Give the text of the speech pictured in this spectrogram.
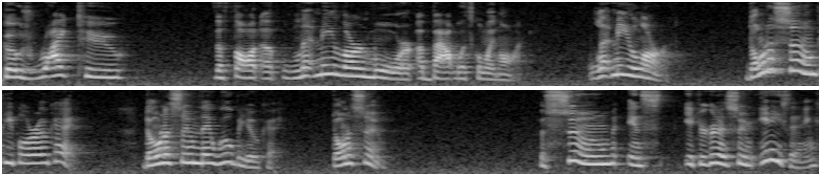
goes right to the thought of, let me learn more about what's going on. Let me learn. Don't assume people are okay. Don't assume they will be okay. Don't assume. Assume in, if you're going to assume anything,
